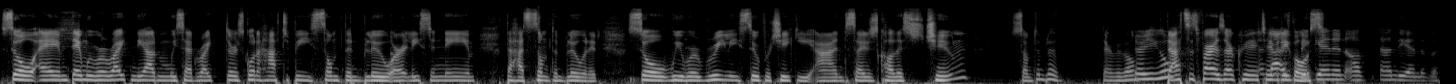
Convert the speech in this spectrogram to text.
So um, then we were writing the album, we said, right, there's going to have to be something blue, or at least a name that has something blue in it. So we were really super cheeky and decided to call this tune Something Blue. There we go. There you go. That's as far as our And that creativity is the goes. beginning of and the end of it.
